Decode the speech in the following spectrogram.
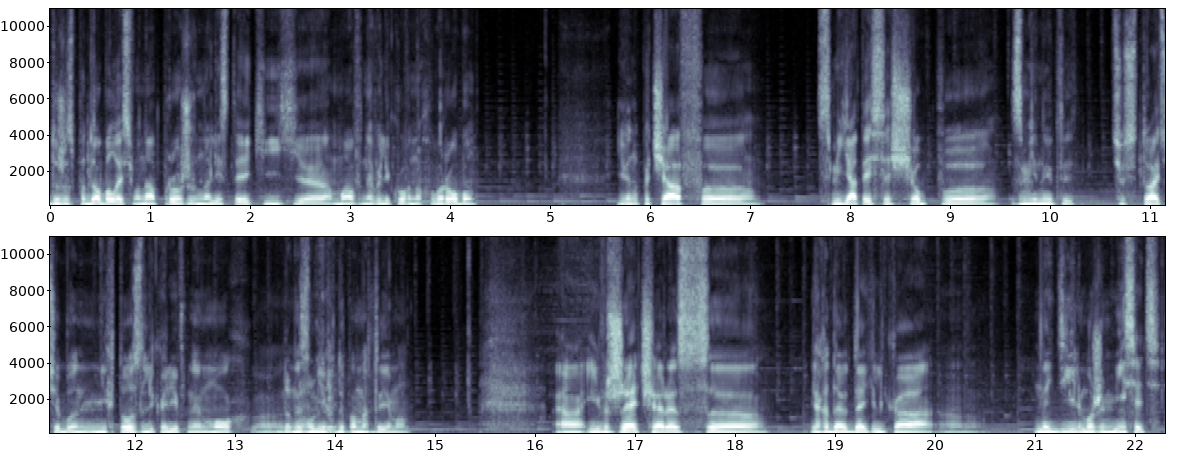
дуже сподобалась. Вона про журналіста, який е, мав невиліковну хворобу. І він почав е, сміятися, щоб е, змінити цю ситуацію, бо ніхто з лікарів не мог е, не зміг допомогти йому. Е, і вже через е, я гадаю, декілька е, неділь, може місяць,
